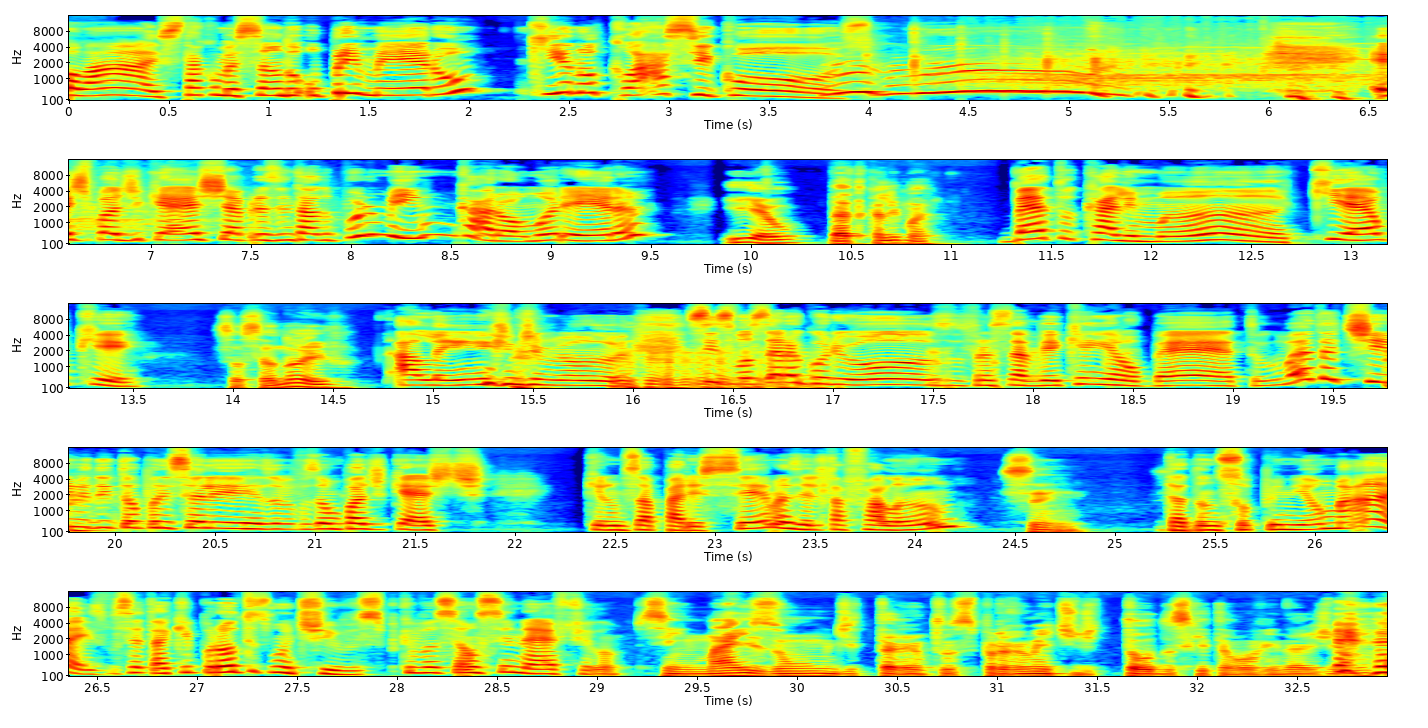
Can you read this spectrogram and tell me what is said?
Olá, está começando o primeiro Kino Clássicos! este podcast é apresentado por mim, Carol Moreira. E eu, Beto Calimã. Beto Calimã, que é o quê? Sou seu noivo. Além de meu noivo. Sim, se você era curioso para saber quem é o Beto, o Beto é tímido, então por isso ele resolveu fazer um podcast. Que ele não precisa aparecer, mas ele tá falando. Sim tá dando sua opinião, mas você tá aqui por outros motivos, porque você é um cinéfilo. Sim, mais um de tantos, provavelmente de todos que estão ouvindo a gente.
